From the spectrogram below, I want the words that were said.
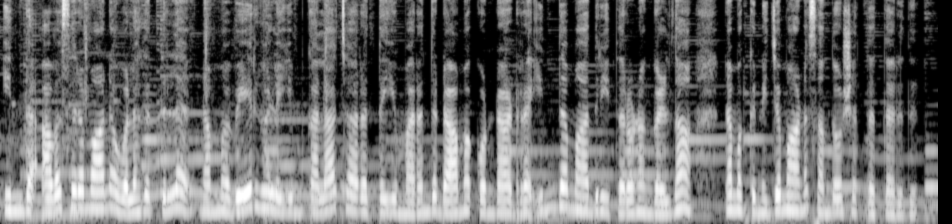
இந்த அவசரமான உலகத்துல நம்ம வேர்களையும் கலாச்சாரத்தையும் மறந்துடாம கொண்டாடுற இந்த மாதிரி தருணங்கள் தான் நமக்கு நிஜமான சந்தோஷத்தை தருது.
